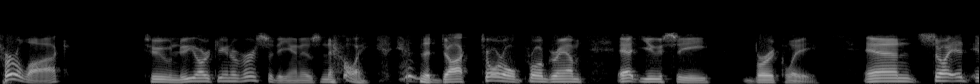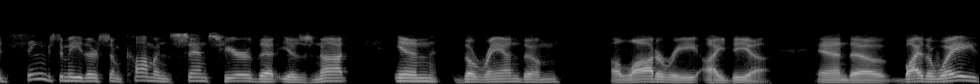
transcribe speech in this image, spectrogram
Turlock to New York University and is now in the doctoral program at UC Berkeley. And so it, it seems to me there's some common sense here that is not in the random uh, lottery idea. And uh, by the way,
